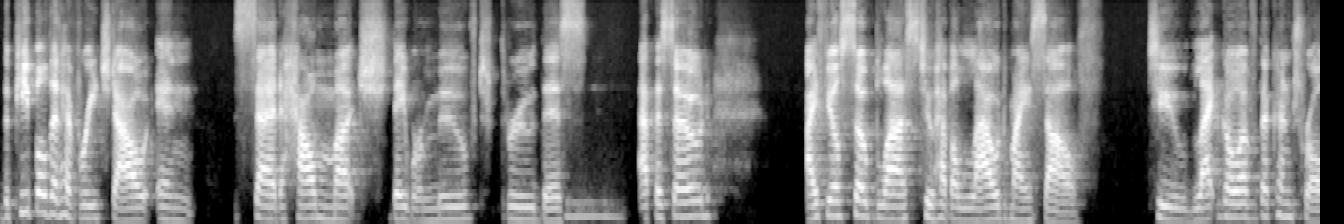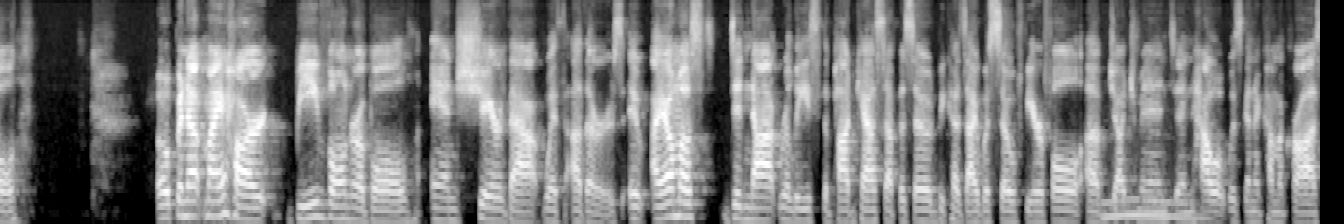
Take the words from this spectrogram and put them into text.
the people that have reached out and said how much they were moved through this mm. episode, I feel so blessed to have allowed myself to let go of the control open up my heart, be vulnerable, and share that with others. It, I almost did not release the podcast episode because I was so fearful of judgment mm. and how it was going to come across.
